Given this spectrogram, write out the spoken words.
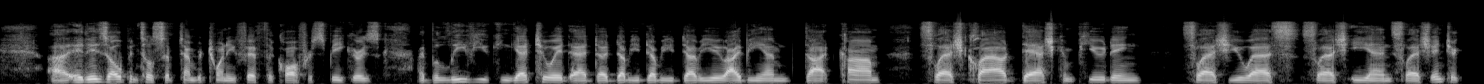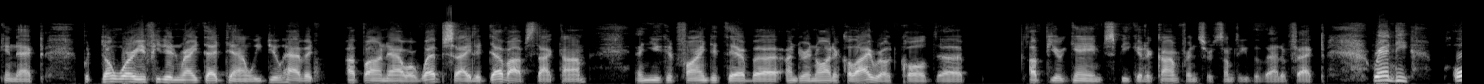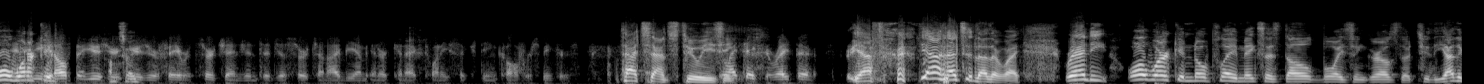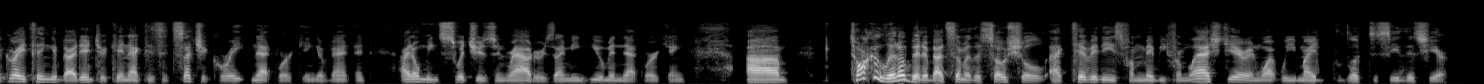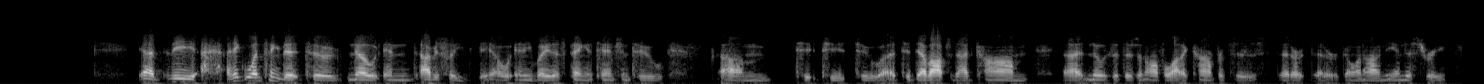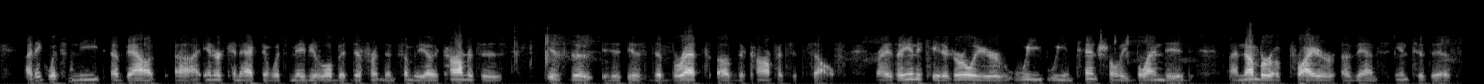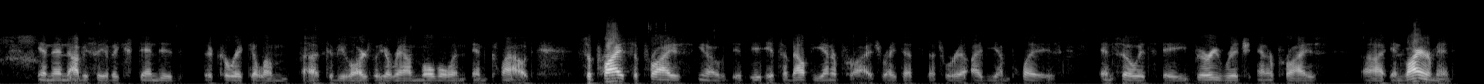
Uh, it is open till September 25th. The call for speakers. I believe you can get to it at uh, www.ibm.com/cloud dash computing slash us slash en slash interconnect. But don't worry if you didn't write that down. We do have it up on our website at devops.com, and you could find it there but under an article I wrote called uh, Up Your Game, Speak at a Conference, or something to that effect. Randy, all and working. You can also use your, use your favorite search engine to just search on IBM Interconnect 2016 call for speakers. That sounds too easy. I take you right there. Yeah, yeah, that's another way. Randy, all work and no play makes us dull boys and girls, though. Too. The other great thing about Interconnect is it's such a great networking event, and I don't mean switches and routers. I mean human networking. Um, talk a little bit about some of the social activities from maybe from last year and what we might look to see this year. Yeah, the I think one thing to, to note, and obviously, you know, anybody that's paying attention to um, to to uh, to DevOps.com uh, knows that there's an awful lot of conferences that are that are going on in the industry. I think what's neat about uh, Interconnect and what's maybe a little bit different than some of the other conferences is the is the breadth of the conference itself. Right, as I indicated earlier, we we intentionally blended a number of prior events into this, and then obviously have extended the curriculum uh, to be largely around mobile and, and cloud. Surprise, surprise, you know, it, it's about the enterprise, right? That's that's where IBM plays, and so it's a very rich enterprise uh, environment.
